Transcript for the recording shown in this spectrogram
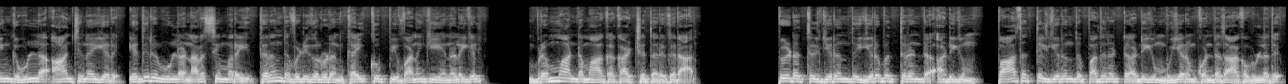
இங்கு உள்ள ஆஞ்சநேயர் எதிரில் உள்ள நரசிம்மரை திறந்த விழிகளுடன் கைகூப்பி வணங்கிய நிலையில் பிரம்மாண்டமாக காட்சி தருகிறார். பீடத்தில் இருந்து இருபத்தி ரெண்டு அடியும் பாதத்தில் இருந்து பதினெட்டு அடியும் உயரம் கொண்டதாக உள்ளது.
